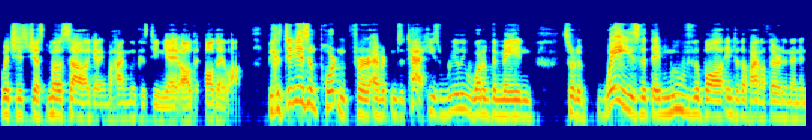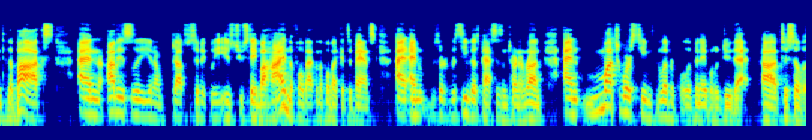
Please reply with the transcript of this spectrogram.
which is just Mo Salah getting behind Lucas Digne all, all day long. Because Digne is important for Everton's attack. He's really one of the main sort of ways that they move the ball into the final third and then into the box. And obviously, you know, job specifically is to stay behind the fullback when the fullback gets advanced and, and sort of receive those passes and turn and run. And much worse teams than Liverpool have been able to do that uh, to Silva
